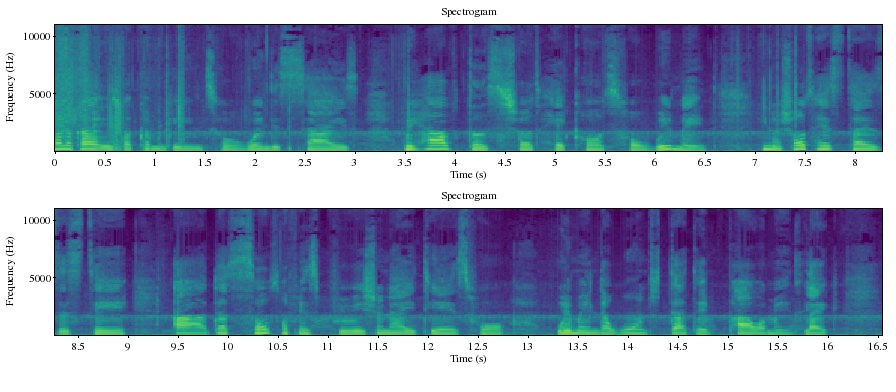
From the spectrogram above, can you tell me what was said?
hello guys welcome again to Wendy Styles we have those short haircuts for women. You know short hairstyles this are that source of inspirational ideas for women that want that empowerment. Like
